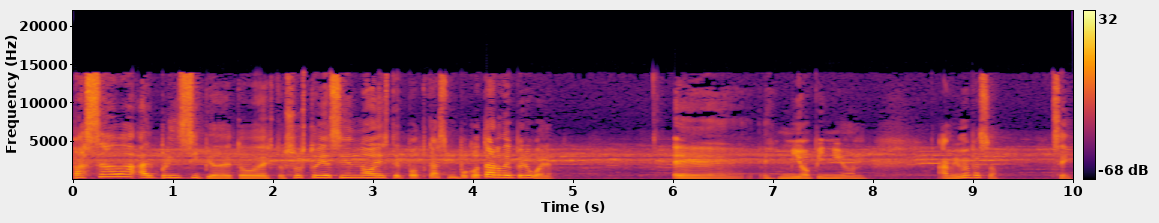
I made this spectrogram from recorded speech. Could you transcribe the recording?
Pasaba al principio de todo esto. Yo estoy haciendo este podcast un poco tarde, pero bueno, eh, es mi opinión. A mí me pasó, sí,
